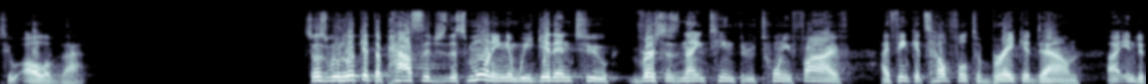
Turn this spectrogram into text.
to all of that. So as we look at the passage this morning and we get into verses 19 through 25, I think it's helpful to break it down uh, into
